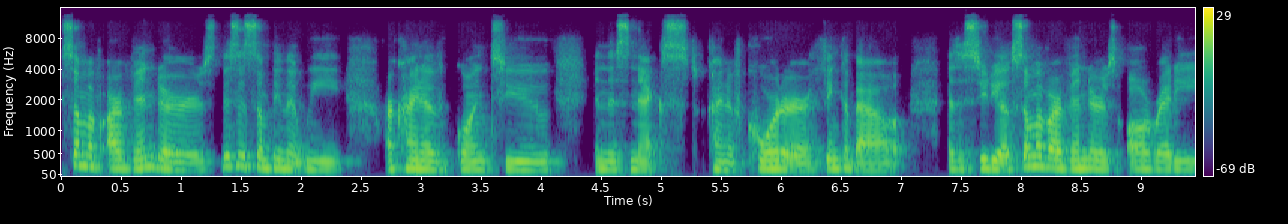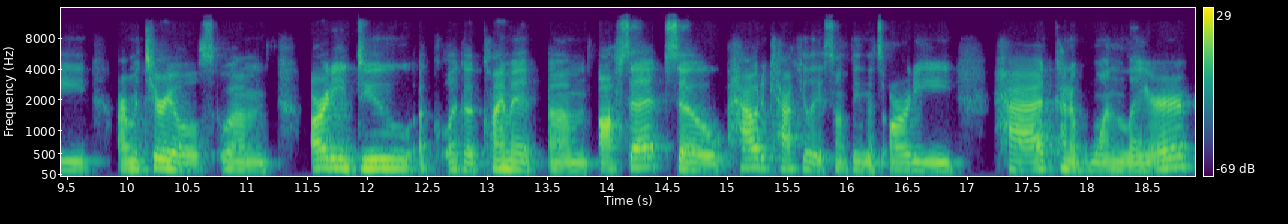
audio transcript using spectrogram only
some of our vendors, this is something that we are kind of going to, in this next kind of quarter, think about as a studio. Some of our vendors already, our materials, um, already do a, like a climate um, offset. So how to calculate something that's already had kind of one layer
